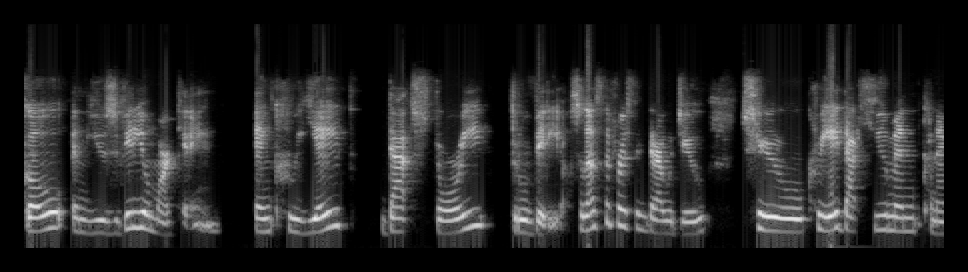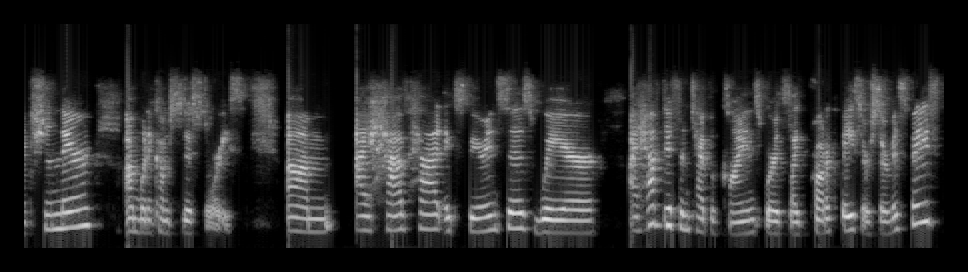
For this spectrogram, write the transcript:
go and use video marketing and create that story through video. So that's the first thing that I would do to create that human connection there um, when it comes to the stories. Um, I have had experiences where I have different type of clients where it's like product based or service based.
